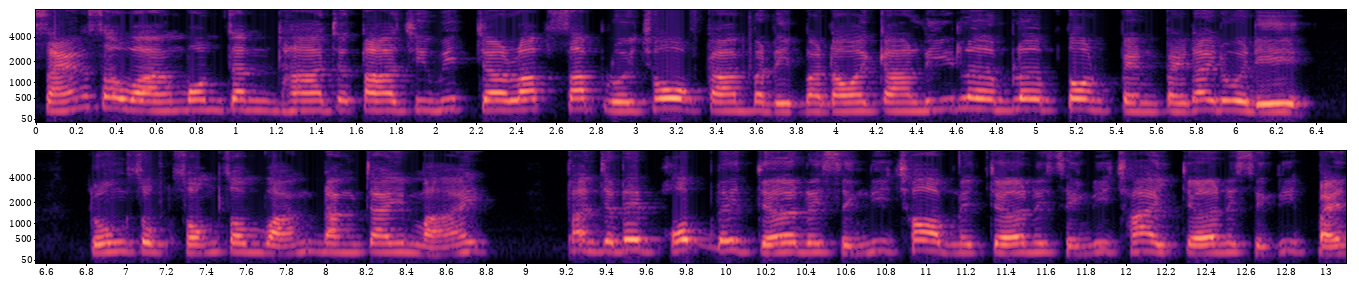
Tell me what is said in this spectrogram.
แสงสว่างมนจันทราชะตาชีวิตจะรับทรัพย์รวยโชคการประดิษฐ์ประดอยการรีเริ่มเริ่มต้นเป็นไปได้ด้วยดีดวงสุขสมสมหวังดังใจหมาย ท่านจะได้พบได้เจอในสิ่งที่ชอบในเจอในสิ่งที่ใช่เจอในสิ่งที่เป็น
